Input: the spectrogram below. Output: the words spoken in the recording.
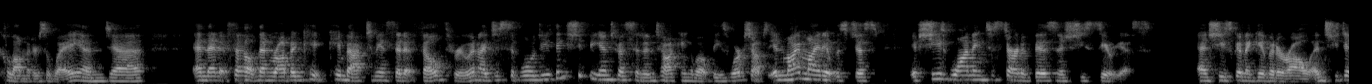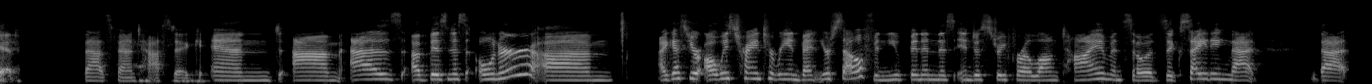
kilometers away. And uh, and then it fell. Then Robin came back to me and said it fell through. And I just said, well, do you think she'd be interested in talking about these workshops? In my mind, it was just if she's wanting to start a business, she's serious, and she's going to give it her all, and she did. That's fantastic. And um, as a business owner, um, I guess you're always trying to reinvent yourself and you've been in this industry for a long time and so it's exciting that that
